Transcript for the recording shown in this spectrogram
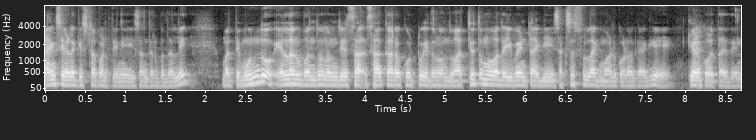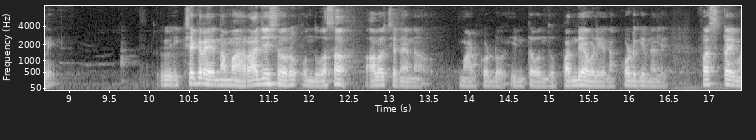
ಥ್ಯಾಂಕ್ಸ್ ಹೇಳಕ್ಕೆ ಇಷ್ಟಪಡ್ತೀನಿ ಈ ಸಂದರ್ಭದಲ್ಲಿ. ಮತ್ತೆ ಮುಂದೆ ಎಲ್ಲರೂ ಬಂದು ನಮಗೆ ಸಹಕಾರ ಕೊಟ್ಟು ಇದನ್ನೊಂದು ಅತ್ಯುತ್ತಮವಾದ ಇವೆಂಟ್ ಆಗಿ ಸಕ್ಸಸ್ಫುಲ್ ಆಗಿ ಮಾಡ್ಕೊಡೋಕ್ಕಾಗಿ ಕೇಳ್ಕೊಳ್ತಾ ಇದ್ದೀನಿ. ವೀಕ್ಷಕರೇ, ನಮ್ಮ ರಾಜೇಶ್ ಅವರು ಒಂದು ಹೊಸ ಆಲೋಚನೆಯನ್ನು ಮಾಡಿಕೊಂಡು ಇಂಥ ಒಂದು ಪಂದ್ಯಾವಳಿಯನ್ನು ಕೊಡಗಿನಲ್ಲಿ ಫಸ್ಟ್ ಟೈಮ್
